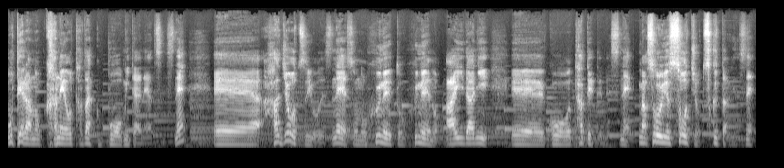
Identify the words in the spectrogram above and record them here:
お寺の鐘を叩く棒みたいなやつですね。えー、波状椎をですね、その船と船の間に、えー、こう立ててですね、まあそういう装置を作ったわけですね。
